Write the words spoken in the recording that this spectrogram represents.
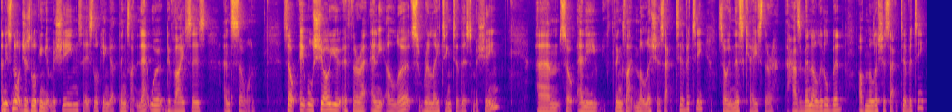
And it's not just looking at machines, it's looking at things like network devices and so on. So it will show you if there are any alerts relating to this machine. Um, so any things like malicious activity. So in this case, there has been a little bit of malicious activity.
